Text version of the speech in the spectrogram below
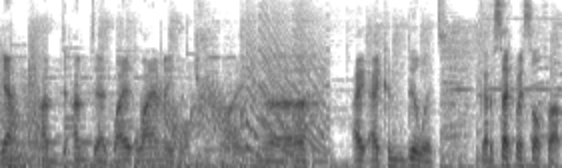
Yeah, I'm, I'm dead. Why, why am I even trying? Uh, I, I can do it. Gotta psych myself up.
